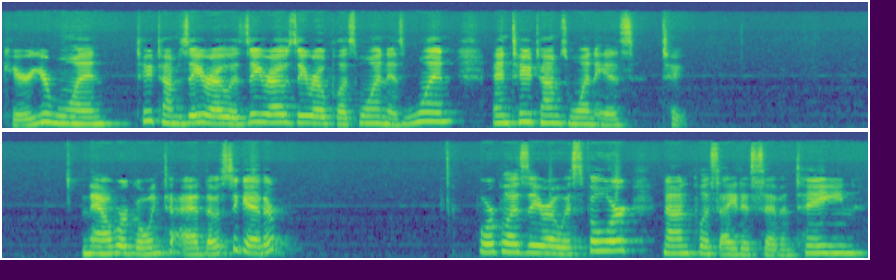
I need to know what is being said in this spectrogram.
Carry your 1. 2 times 0 is 0. 0 plus 1 is 1. And 2 times 1 is 2. Now we're going to add those together. 4 plus 0 is 4. 9 plus 8 is 17.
